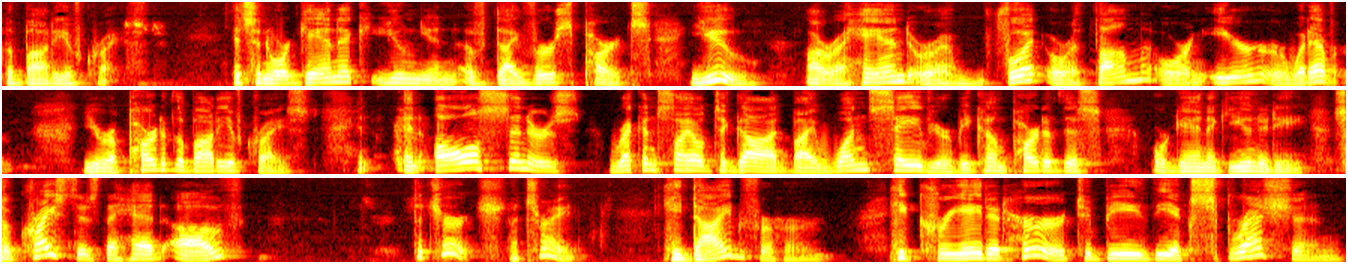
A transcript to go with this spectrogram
The body of Christ. It's an organic union of diverse parts. You are a hand or a foot or a thumb or an ear or whatever. You're a part of the body of Christ. And, and all sinners reconciled to God by one Savior become part of this organic unity. So Christ is the head of the church. That's right. He died for her. He created her to be the expression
